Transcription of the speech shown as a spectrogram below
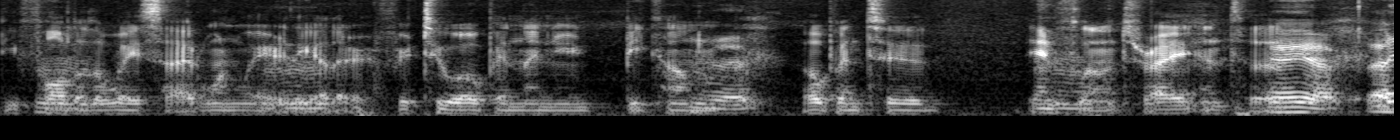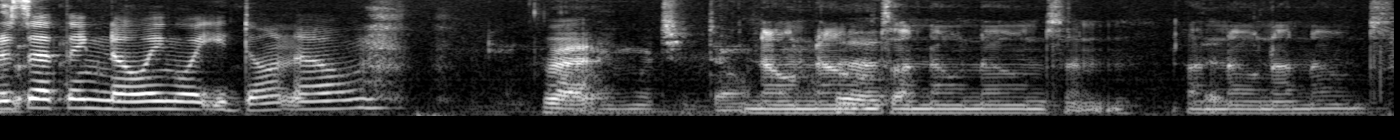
you fall to the wayside one way or the other. If you're too open, then you become Right. open to influence, right? And to Yeah, yeah. What That's is that thing? Knowing what you don't know. Right. Knowing what you don't. known knowns, unknown knowns, and unknown unknowns.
